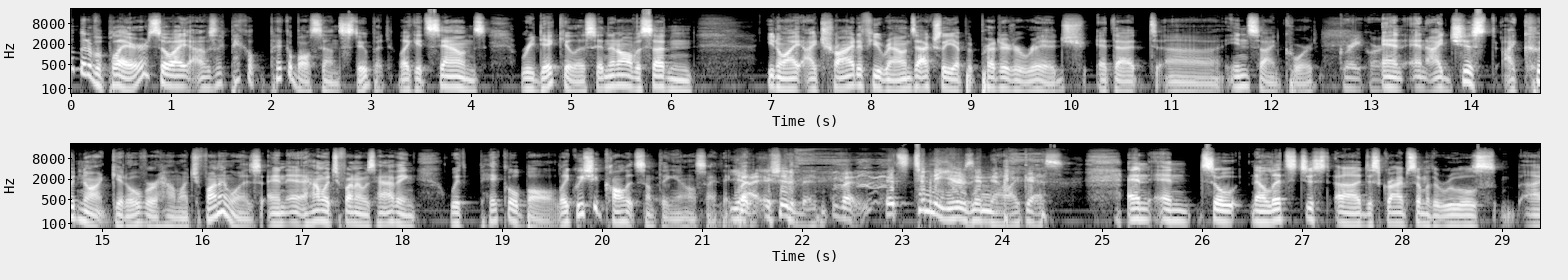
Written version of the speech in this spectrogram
a bit of a player, so I, I was like, pickle pickleball sounds stupid, like it sounds ridiculous, and then all of a sudden you know, I, I tried a few rounds actually up at Predator Ridge at that uh, inside court. Great court. And and I just I could not get over how much fun it was and, and how much fun I was having with pickleball. Like we should call it something else, I think. Yeah, but, it should have been. But it's too many years in now, I guess. And and so now let's just uh, describe some of the rules. I,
